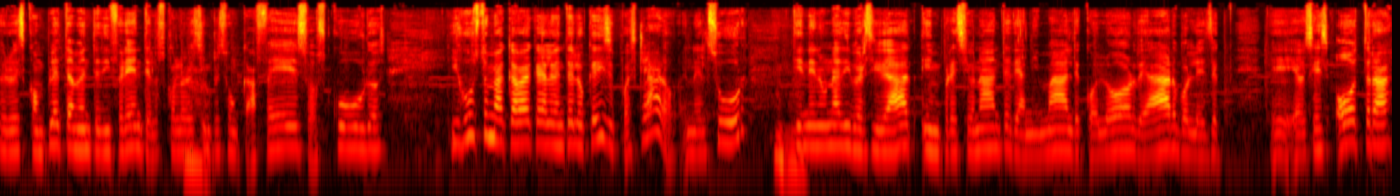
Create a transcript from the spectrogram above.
pero es completamente diferente. Los colores siempre son cafés, oscuros. Y justo me acaba de caer la mente lo que dice. Pues claro, en el sur tienen una diversidad impresionante de animal, de color, de árboles, de, eh, o sea, es otra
